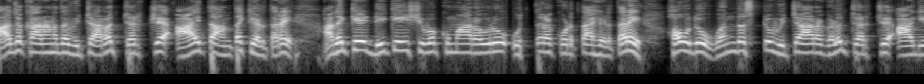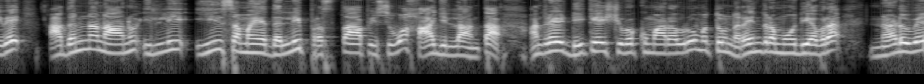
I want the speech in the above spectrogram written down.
ರಾಜಕಾರಣದ ವಿಚಾರ ಚರ್ಚೆ ಆಯ್ತಾ ಅಂತ ಕೇಳ್ತಾರೆ. ಅದಕ್ಕೆ ಡಿ ಕೆ ಶಿವಕುಮಾರ್ ಅವರು ಉತ್ತರ ಕೊಡ್ತಾ ಹೇಳ್ತಾರೆ, ಹೌದು, ಒಂದಷ್ಟು ವಿಚಾರಗಳು ಚರ್ಚೆ ಆಗಿವೆ, ಅದನ್ನು ನಾನು ಇಲ್ಲಿ ಈ ಸಮಯದಲ್ಲಿ ಪ್ರಸ್ತಾಪಿಸುವ ಹಾಗಿಲ್ಲ ಅಂತ. ಅಂದರೆ ಡಿ ಕೆ ಶಿವಕುಮಾರ್ ಅವರು ಮತ್ತು ನರೇಂದ್ರ ಮೋದಿ ಅವರ ನಡುವೆ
